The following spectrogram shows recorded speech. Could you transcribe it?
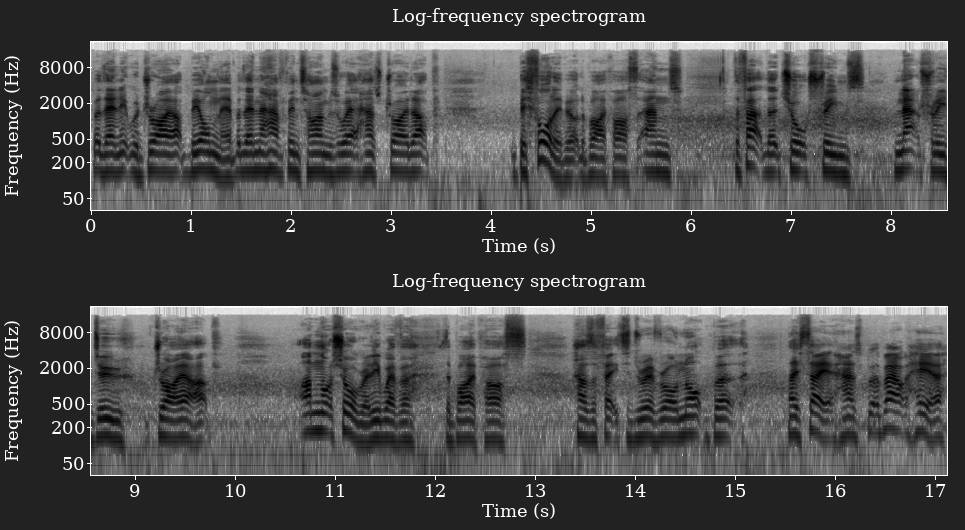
but then it would dry up beyond there. But then there have been times where it has dried up before they built the bypass and the fact that chalk streams naturally do dry up I'm not sure really whether the bypass has affected the river or not but they say it has but about here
